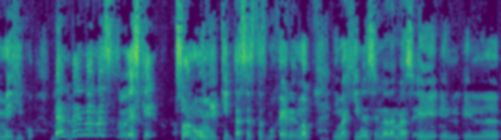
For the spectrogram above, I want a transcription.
México. Vean, vean nada más, es que son muñequitas estas mujeres, ¿no? Imagínense nada más eh, el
